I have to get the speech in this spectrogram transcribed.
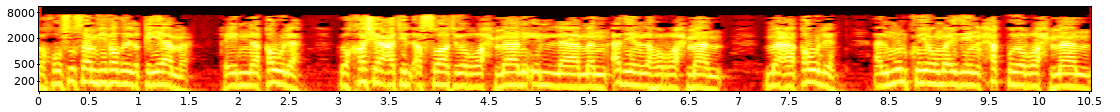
وخصوصا في فضل القيامة فإن قوله وخشعت الأصوات للرحمن إلا من أذن له الرحمن مع قوله الملك يومئذ الحق للرحمن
